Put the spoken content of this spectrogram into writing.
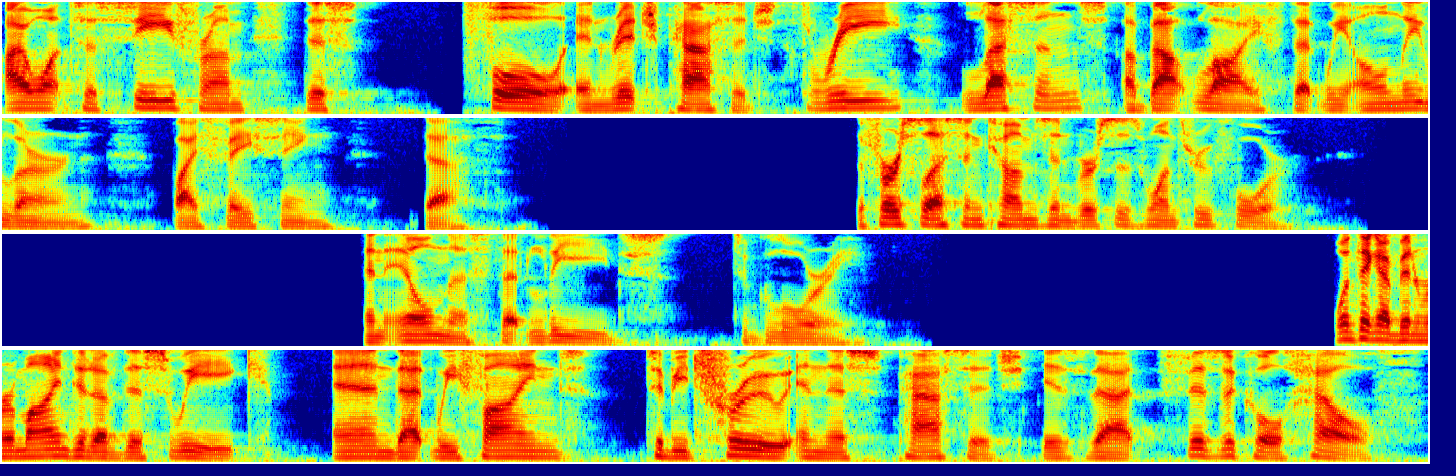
I want to see from this full and rich passage. Three lessons about life that we only learn by facing death. The first lesson comes in verses 1 through 4 an illness that leads to glory. One thing I've been reminded of this week, and that we find to be true in this passage is that physical health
